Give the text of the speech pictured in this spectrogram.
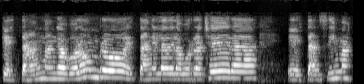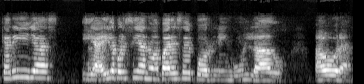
que están manga por hombro, están en la de la borrachera, están sin mascarillas y ahí la policía no aparece por ningún lado. Ahora,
